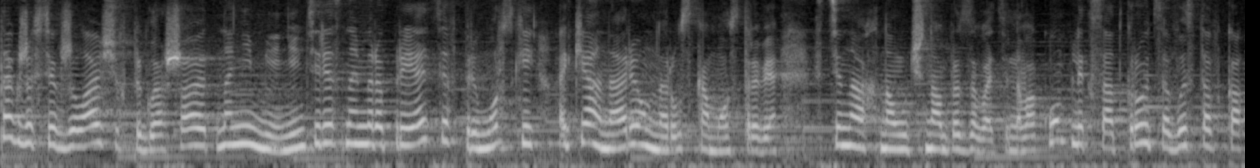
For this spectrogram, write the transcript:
Также всех желающих приглашают на не менее интересное мероприятие в Приморский океан океанариум на Русском острове. В стенах научно-образовательного комплекса откроется выставка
